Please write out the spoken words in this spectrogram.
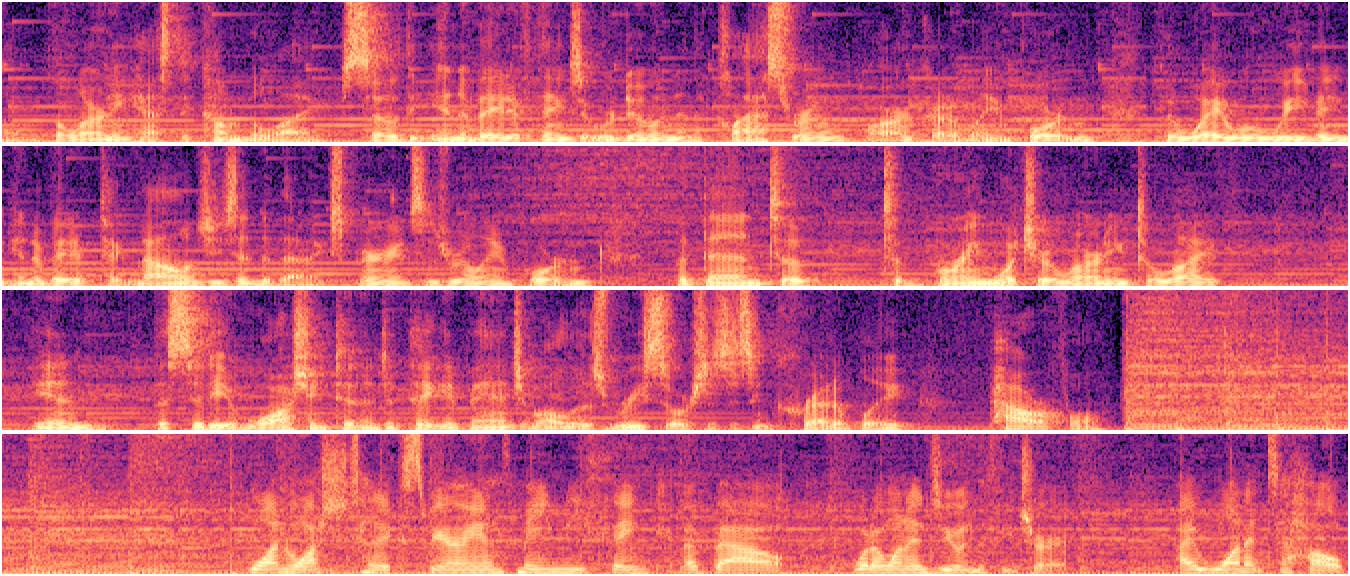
Um, the learning has to come to life. So the innovative things that we're doing in the classroom are incredibly important. The way we're weaving innovative technologies into that experience is really important. But then to, to bring what you're learning to life in the city of Washington and to take advantage of all those resources is incredibly powerful. One Washington experience made me think about what I want to do in the future. I wanted to help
